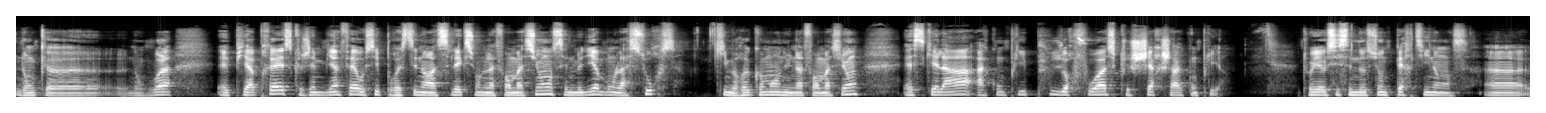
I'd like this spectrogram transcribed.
Donc, euh, donc voilà. Et puis après, ce que j'aime bien faire aussi pour rester dans la sélection de l'information, c'est de me dire bon la source qui me recommande une information, est-ce qu'elle a accompli plusieurs fois ce que je cherche à accomplir? Tu vois, il y a aussi cette notion de pertinence. Euh,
